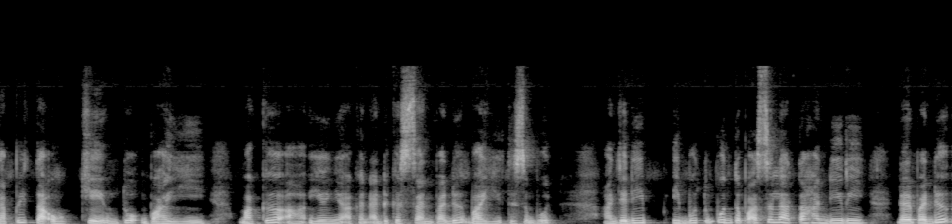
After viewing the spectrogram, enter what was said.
tapi tak okey untuk bayi, maka ianya akan ada kesan pada bayi tersebut. Jadi ibu tu pun terpaksalah tahan diri daripada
